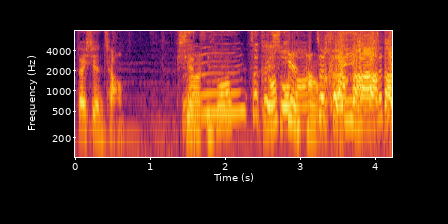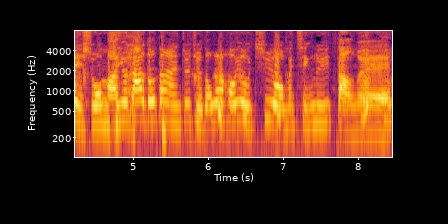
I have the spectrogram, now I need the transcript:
在现场？写字，你说这可以说吗？这可以吗？这可以说吗？因为大家都当然就觉得哇，好有趣哦，我们情侣档哎，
